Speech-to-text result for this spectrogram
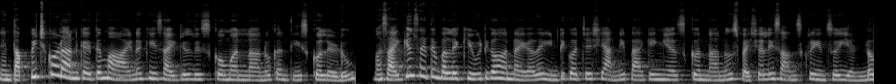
నేను తప్పించుకోవడానికైతే మా ఆయనకి ఈ సైకిల్ తీసుకోమన్నాను. కానీ తీసుకోలేడు. మా సైకిల్స్ అయితే భలే క్యూట్‌గా ఉన్నాయి కదా! ఇంటికి వచ్చేసి అన్ని ప్యాకింగ్ చేసుకున్నాను. స్పెషల్లీ సన్ స్క్రీన్స్ ఎండో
